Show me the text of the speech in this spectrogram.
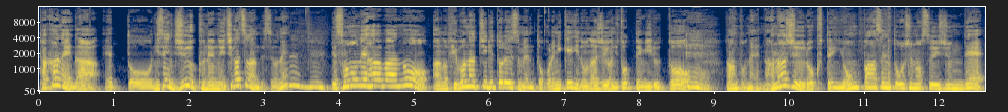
高値が、えっと、2019年の1月なんですよね。うんうん、で、その値幅の、あの、フィボナッチリトレースメント、これ日経平均と同じように取ってみると、えー、なんとね、76.4%押しの水準で、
